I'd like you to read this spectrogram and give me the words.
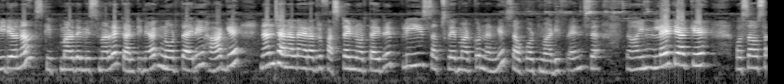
ವಿಡಿಯೋನ ಸ್ಕಿಪ್ ಮಾಡದೆ, ಮಿಸ್ ಮಾಡದೆ ಕಂಟಿನ್ಯೂ ಆಗಿ ನೋಡ್ತಾ ಇರಿ. ಹಾಗೆ ನನ್ನ ಚಾನಲ್ನ ಯಾರಾದರೂ ಫಸ್ಟ್ ಟೈಮ್ ನೋಡ್ತಾ ಇದ್ರೆ ಪ್ಲೀಸ್ ಸಬ್ಸ್ಕ್ರೈಬ್ ಮಾಡ್ಕೊಂಡು ನನಗೆ ಸಪೋರ್ಟ್ ಮಾಡಿ ಫ್ರೆಂಡ್ಸ್ ಇನ್ನು ಲೇಟ್ ಯಾಕೆ ಹೊಸ ಹೊಸ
